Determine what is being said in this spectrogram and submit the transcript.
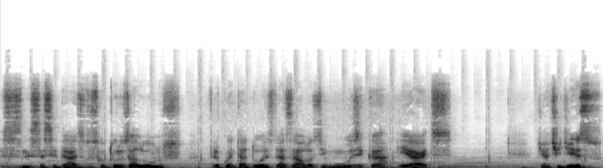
essas necessidades dos futuros alunos, frequentadores das aulas de música e artes. Diante disso,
